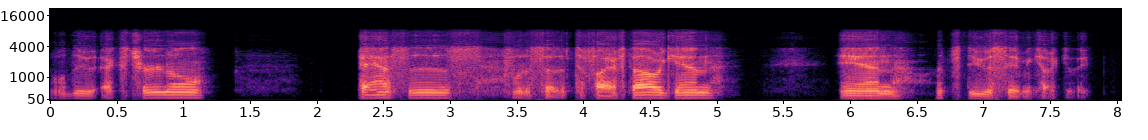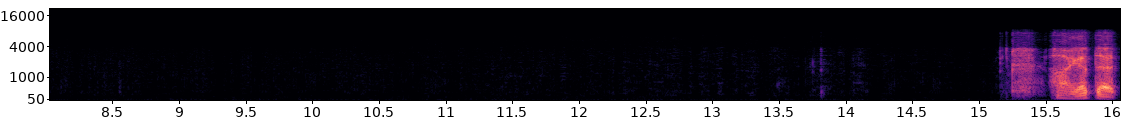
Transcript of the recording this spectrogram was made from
We'll do external passes. We'll set it to 5 thou again. And let's do a save and calculate. Oh, I got that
